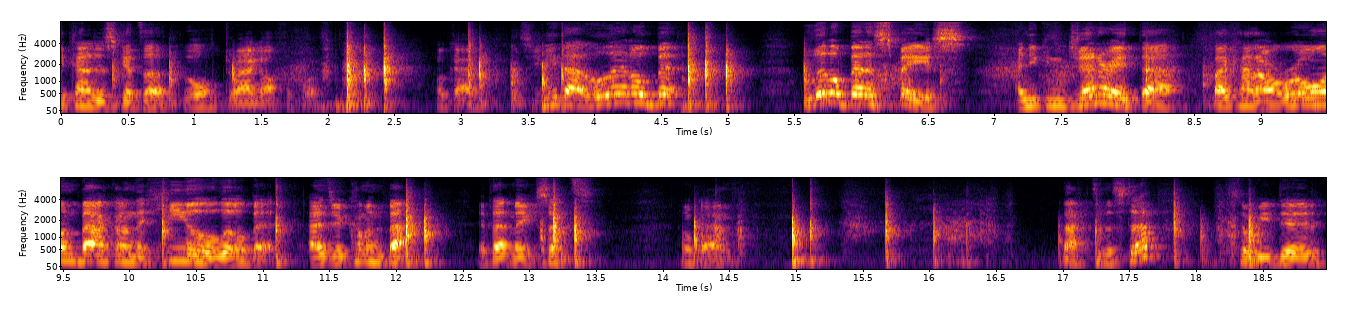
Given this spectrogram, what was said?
it kind of just gets a little drag off the floor. Okay, so you need that little bit, little bit of space, and you can generate that by kind of rolling back on the heel a little bit as you're coming back, if that makes sense. Okay. Back to the step. So we did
